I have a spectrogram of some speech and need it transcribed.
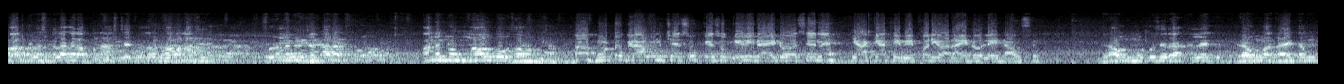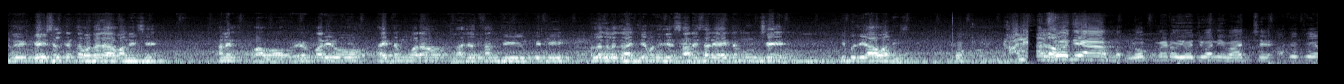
પાંચ દિવસ કલાકાર આપવાના સ્ટેજ પ્રોગ્રામ થવાના છે. સુરેન્દ્રનગરની જનતાને આનંદનો માહોલ બહુ થવાનો છે. હા મોટું ગ્રાઉન્ડ છે. શું કહેશો કેવી રાઈડો હશે ને? ક્યાં ક્યાંથી વેપારીઓ આ રાઈડો લઈને આવશે? ગ્રાઉન્ડ મોટું છે એટલે ગ્રાઉન્ડમાં આઈટમ ગઈ ગઈ સાલ કરતાં વધારે આવવાની છે. અને વેપારીઓ આઈટમવાળા રાજસ્થાનથી યુપીથી અલગ અલગ રાજ્યમાંથી જે સારી સારી આઈટમો છે એ બધી આવવાની છે. ખાલી જે આ લોકમેળો યોજવાની વાત છે. આજે જે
